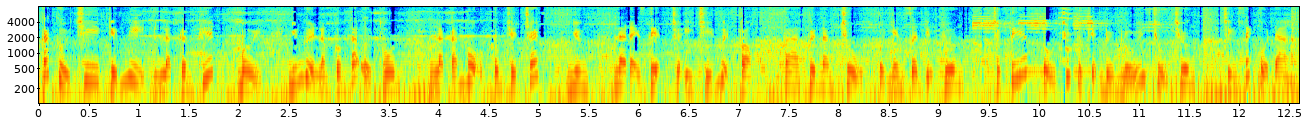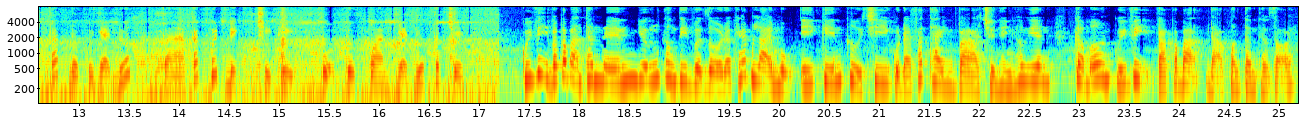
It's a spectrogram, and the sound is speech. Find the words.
các cử tri kiến nghị là cần thiết bởi những người làm công tác ở thôn là cán bộ công chuyên trách nhưng là đại diện cho ý chí nguyện vọng và quyền làm chủ của nhân dân địa phương, trực tiếp tổ chức thực hiện đường lối, chủ trương, chính sách của Đảng, pháp luật của nhà nước và các quyết định chỉ thị của cơ quan nhà nước cấp trên. Quý vị và các bạn thân mến, những thông tin vừa rồi đã khép lại mục ý kiến cử tri của Đài Phát thanh và Truyền hình Hưng Yên. Cảm ơn quý vị và các bạn đã quan tâm theo dõi.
